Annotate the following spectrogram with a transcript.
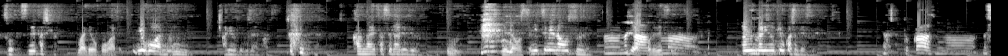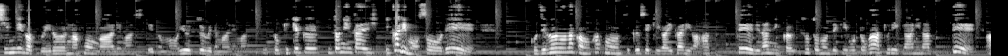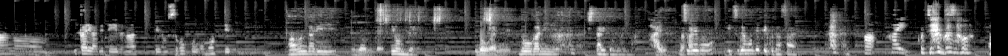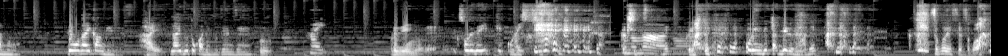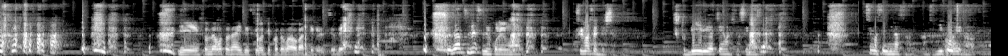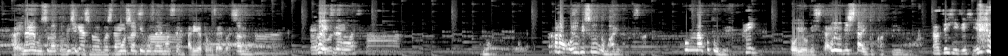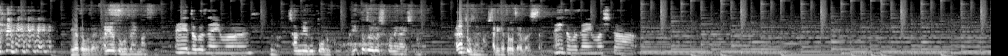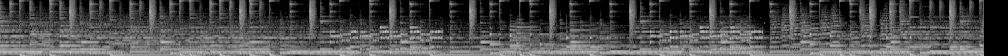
で。そうですね、確かまあ両方ある。に。両方ある。うん。ありがとうございます。ちょっと考えさせられる。うん。見直す。見つめ直すうん、なんか、これですねまあ、バウンダリーの教科書です。とか、その、まあ心理学いろんな本がありますけども、YouTube でもありますけど、結局人に対し、怒りもそうで、こう自分の中の過去の蓄積が怒りがあって、で、何か外の出来事がトリガーになって、あの、怒りが出ているなっていうのをすごく思ってるんですね。バウンダリー読んで、読んで動画に。動画にしたいと思います。はい。いつでも、いつでも出てください。あ、はい、こちらこそ。あの、でも大歓迎です。はい。ライブとかでも全然、はい。これでいいので、それで結構です し。あの、まあ、あねの、これに出た出るのはね。そこですよ、そこは。いえいえ、そんなことないですよって言葉を待ってるんですよね。複雑ですね、これは。すいませんでした。ちょっとビールやっちゃいました。すいません。すいません、皆さん。あのニコ兵がはい。悩む姿を見せてしまいました。申し訳ございません。ありがとうございました。あの、はい。あいました。あのからお呼びするのもありなんですが、こんなことではい。お呼びしたい。お呼びしたいとかっていうのは、あ、ぜひぜひ。ありがとうございます。ありがとうございます。ありがとうございます。ではチャンネル登録も何卒よろしくお願いします。ありがとうございましたあ。りがとうございました。ありがとうございました。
